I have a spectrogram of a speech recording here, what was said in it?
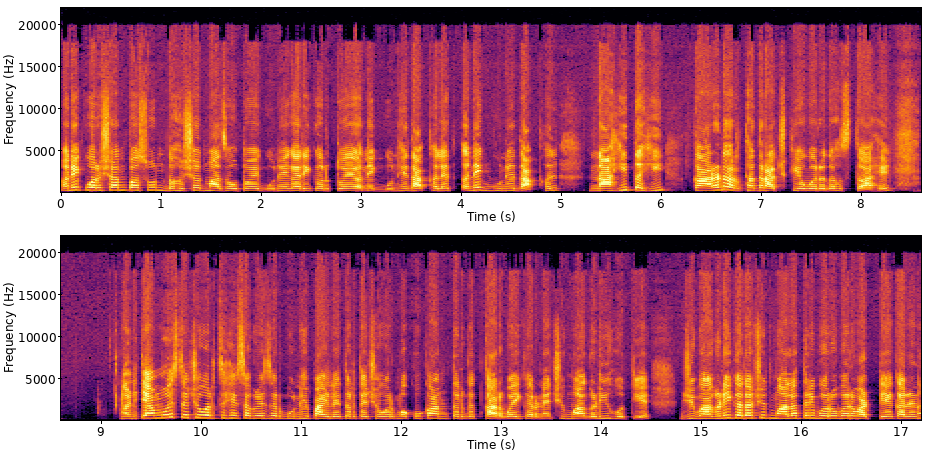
अनेक वर्षांपासून दहशत माजवतोय गुन्हेगारी करतोय अनेक गुन्हे दाखल आहेत. अनेक गुन्हे दाखल नाहीतही कारण अर्थात राजकीय वरदहस्त आहे. आणि त्यामुळेच त्याच्यावरचे हे सगळे जर गुन्हे पाहिले तर त्याच्यावर मकोका अंतर्गत कारवाई करण्याची मागणी होतीये. जी मागणी कदाचित मला तरी बरोबर वाटतेय कारण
